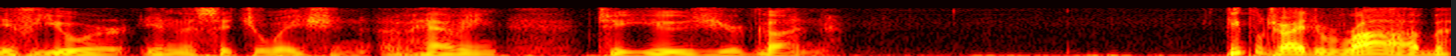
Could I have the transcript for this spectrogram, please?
if you were in the situation of having to use your gun. People tried to rob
